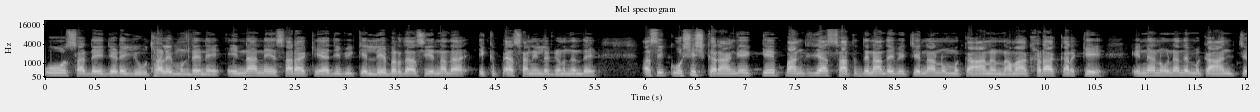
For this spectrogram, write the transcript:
ਉਹ ਸਾਡੇ ਜਿਹੜੇ ਯੂਥ ਵਾਲੇ ਮੁੰਡੇ ਨੇ ਇਹਨਾਂ ਨੇ ਸਾਰਾ ਕਿਹਾ ਜੀ ਵੀ ਕਿ ਲੇਬਰ ਦਾ ਅਸੀਂ ਇਹਨਾਂ ਦਾ ਇੱਕ ਪੈਸਾ ਨਹੀਂ ਲੱਗਣ ਦਿੰਦੇ। ਅਸੀਂ ਕੋਸ਼ਿਸ਼ ਕਰਾਂਗੇ ਕਿ 5 ਜਾਂ 7 ਦਿਨਾਂ ਦੇ ਵਿੱਚ ਇਹਨਾਂ ਨੂੰ ਮਕਾਨ ਨਵਾਂ ਖੜਾ ਕਰਕੇ ਇਹਨਾਂ ਨੂੰ ਇਹਨਾਂ ਦੇ ਮਕਾਨ 'ਚ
